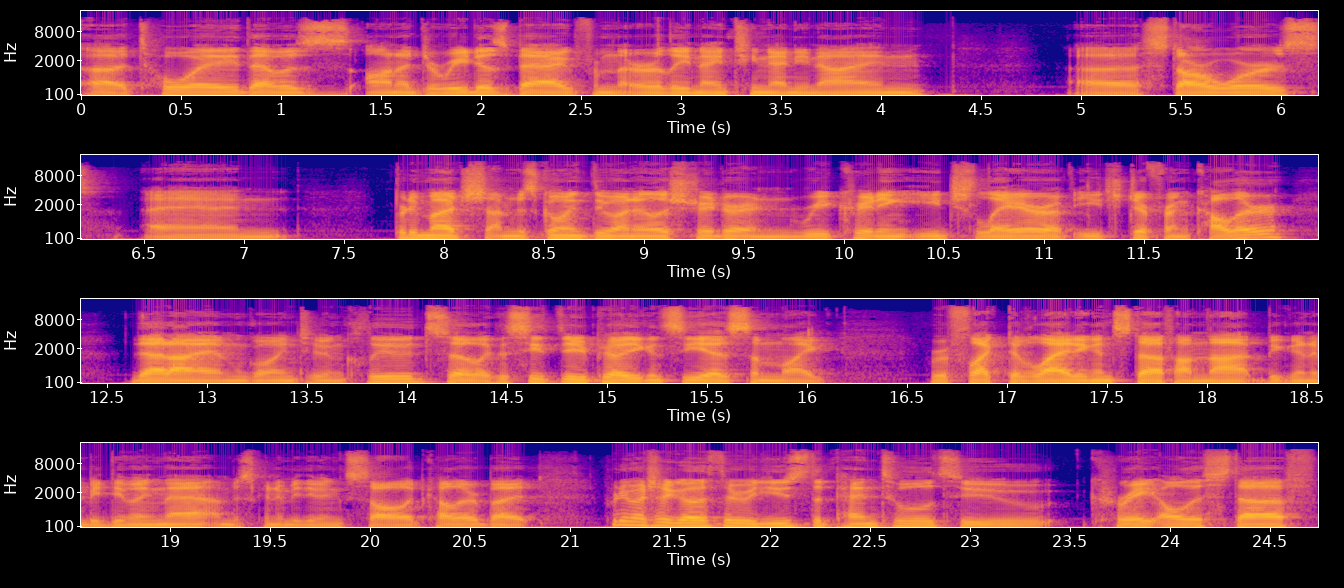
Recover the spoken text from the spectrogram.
uh, toy that was on a Doritos bag from the early 1999 uh, Star Wars, and pretty much I'm just going through on Illustrator and recreating each layer of each different color that I am going to include. So like the C3PO you can see has some like reflective lighting and stuff. I'm not going to be doing that. I'm just going to be doing solid color, but pretty much I go through use the pen tool to create all this stuff,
